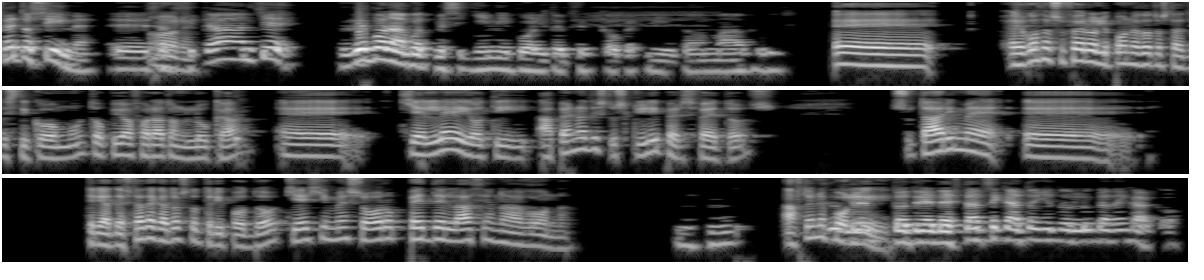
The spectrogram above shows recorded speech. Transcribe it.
Φέτος είναι. Ε, στατιστικά, αν και δεν μπορώ να πω ότι με συγκινεί πολύ το επιθετικό παιχνίδι των Mavericks. Ε, εγώ θα σου φέρω λοιπόν εδώ το στατιστικό μου, το οποίο αφορά τον Λούκα. Ε, και λέει ότι απέναντι στους Clippers φέτος σουτάρει με ε, 37% στο τρίποντο και έχει μέσο όρο 5 λάθη ανά Αυτό είναι πολύ. Το 37% για τον Λούκα δεν είναι κακό.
